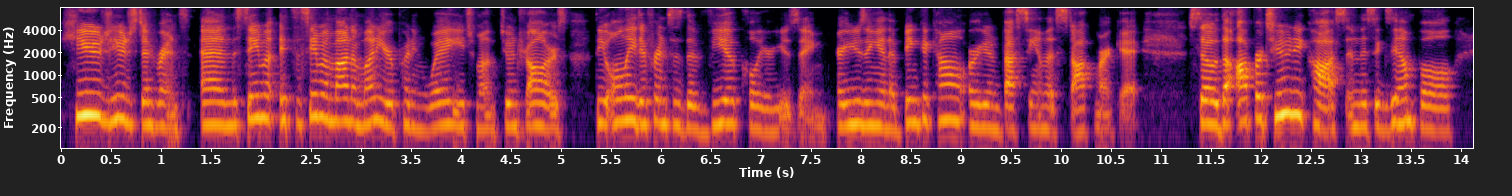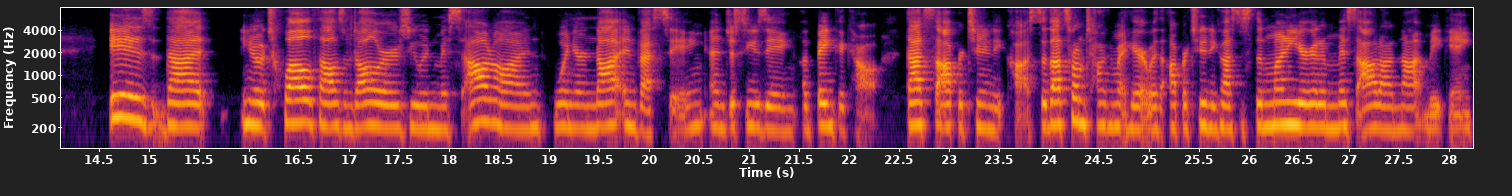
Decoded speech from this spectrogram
Huge, huge difference. And the same, it's the same amount of money you're putting away each month, $200. The only difference is the vehicle you're using. Are you using in a bank account or are you investing in the stock market? So the opportunity cost in this example is that you know $12,000 you would miss out on when you're not investing and just using a bank account. That's the opportunity cost. So that's what I'm talking about here with opportunity cost. It's the money you're going to miss out on not making.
